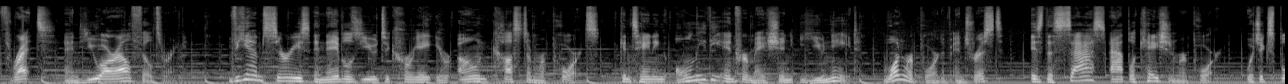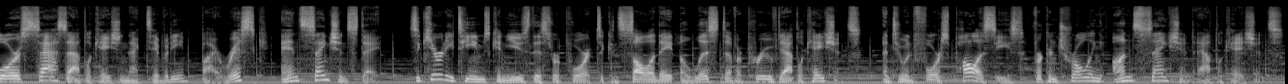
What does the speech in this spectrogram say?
threat, and URL filtering. VM Series enables you to create your own custom reports containing only the information you need. One report of interest is the SaaS Application Report, which explores SaaS application activity by risk and sanction state. Security teams can use this report to consolidate a list of approved applications and to enforce policies for controlling unsanctioned applications.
